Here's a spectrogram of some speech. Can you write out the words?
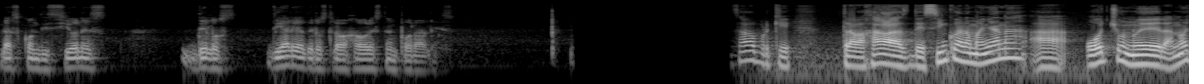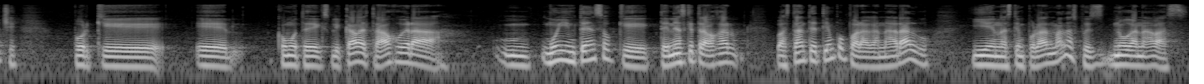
las condiciones de los diarias de los trabajadores temporales? Porque trabajabas de 5 de la mañana a 8 o 9 de la noche, porque como te explicaba, el trabajo era muy intenso que tenías que trabajar bastante tiempo para ganar algo y en las temporadas malas pues no ganabas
